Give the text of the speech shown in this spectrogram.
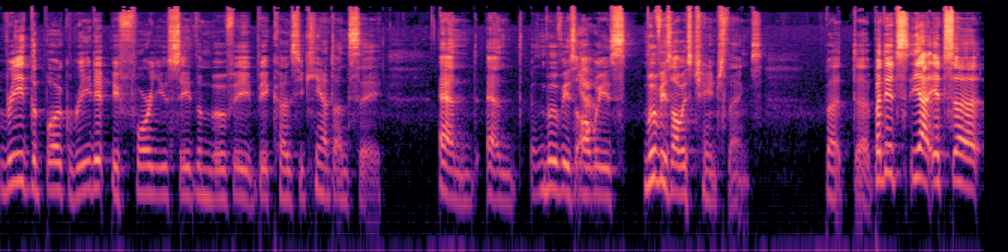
read the book, read it before you see the movie because you can't unsee. and and movies Yeah. always movies always change things. But uh, but it's yeah it's a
